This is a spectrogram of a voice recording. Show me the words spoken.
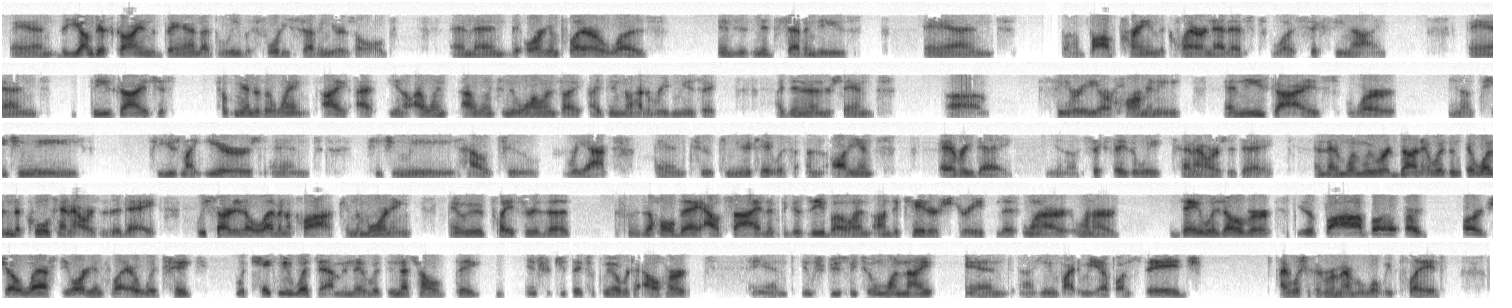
And the youngest guy in the band, I believe, was 47 years old. And then the organ player was in his mid 70s, and uh, Bob Crane, the clarinetist, was 69. And these guys just took me under their wing. I, I, you know, I went, I went to New Orleans. I, I didn't know how to read music. I didn't understand uh, theory or harmony, and these guys were, you know, teaching me to use my ears and teaching me how to react and to communicate with an audience every day, you know, six days a week, 10 hours a day. And then when we were done, it wasn't, it wasn't the cool 10 hours of the day. We started at 11 o'clock in the morning and we would play through the, the whole day outside at the gazebo on, on Decatur Street. That when our, when our day was over, either Bob or, or, or Joe West, the organ player, would take, would take me with them and they would, and that's how they introduced. They took me over to Al Hirt and introduced me to him one night, and uh, he invited me up on stage. I wish I could remember what we played.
